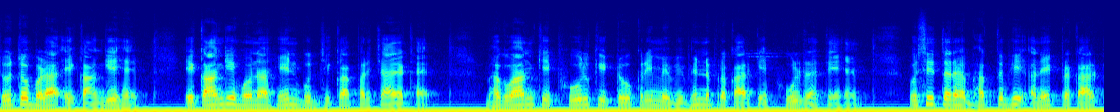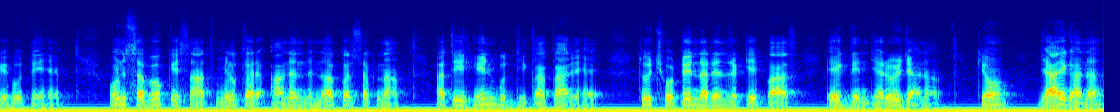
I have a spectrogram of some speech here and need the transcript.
तू तो बड़ा एकांगी है। एकांगी होना हीन बुद्धि का परिचायक है। भगवान के फूल की टोकरी में विभिन्न प्रकार के फूल रहते हैं। उसी तरह भक्त भी अनेक प्रकार के होते हैं। उन सबों के साथ मिलकर आनंद न कर सकना अति हीन बुद्धि का कार्य है। तू छोटे नरेंद्र के पास एक दिन ज़रूर जाना। क्यों? जाएगा ना?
